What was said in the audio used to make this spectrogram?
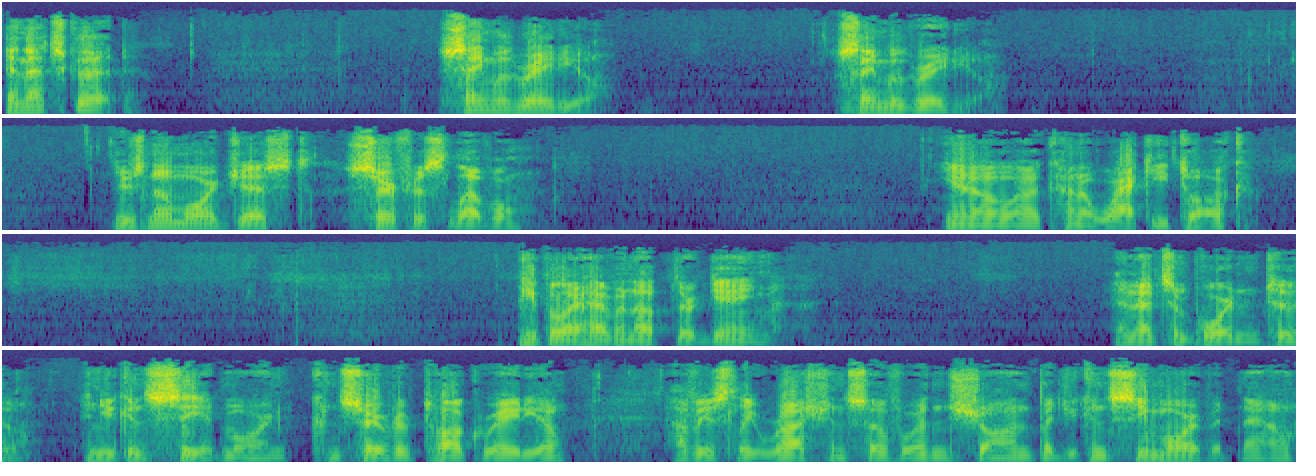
And that's good. Same with radio. Same with radio. There's no more just surface level, you know, uh, kind of wacky talk. People are having up their game. And that's important too. And you can see it more in conservative talk radio. Obviously, Rush and so forth, and Sean, but you can see more of it now.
